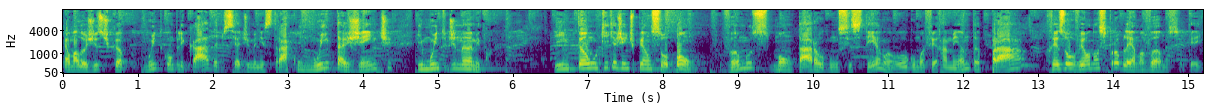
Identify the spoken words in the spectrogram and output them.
é uma logística muito complicada de se administrar, com muita gente e muito dinâmico. Então, o que, que a gente pensou? Bom, vamos montar algum sistema ou alguma ferramenta para resolver o nosso problema. Vamos, ok.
